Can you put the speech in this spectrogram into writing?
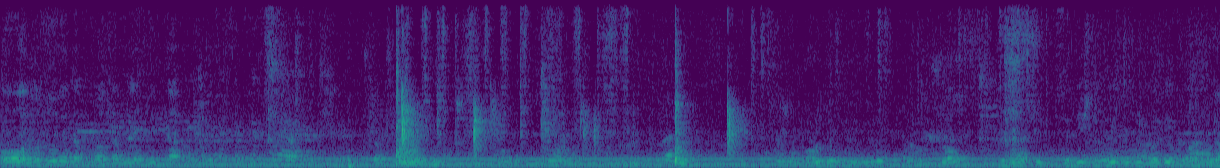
О, ну тут это просто, блядь, беда. Сердечный приступ не хватил, как он куда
